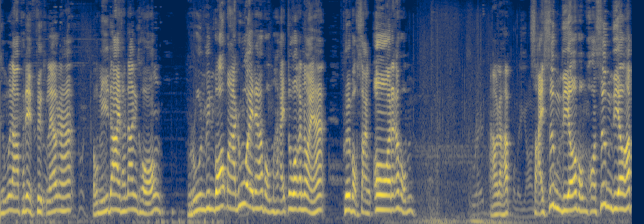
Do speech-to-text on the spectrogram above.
ถึงเวลาเผด็จศึกแล้วนะฮะตรงนี้ได้ทางด้านของรูนวินบล็อกมาด้วยนะครับผมหายตัวกันหน่อยฮะ เพื่อนบอกสั่งออนะครับผม tread เอาละครับ carefully on สายซึมเดียวครับผมขอซึมเดียวครับ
